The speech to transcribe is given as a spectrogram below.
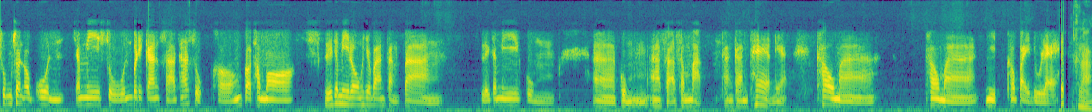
ชุมชนอบอุ่น จะมีศูนย์บริการสาธารณสุขของกทม หรือจะมีโรงพยาบาลต่างๆ หรือจะมีกลุ่มอ่ากลุ่มอาสาสมัครทางการแพทย์เนี่ย เข้ามาเข้ามาหยิบเข้าไปดูแล ครับ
